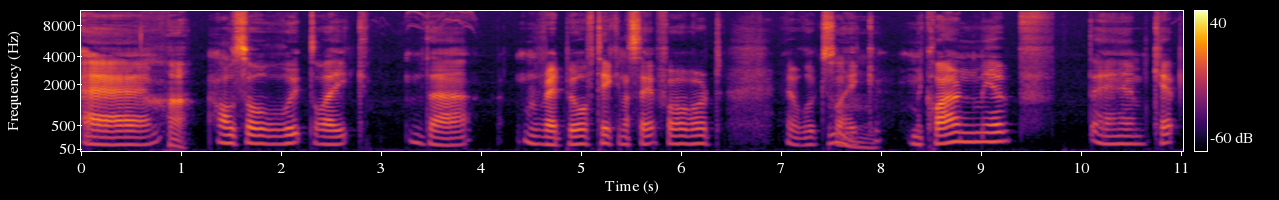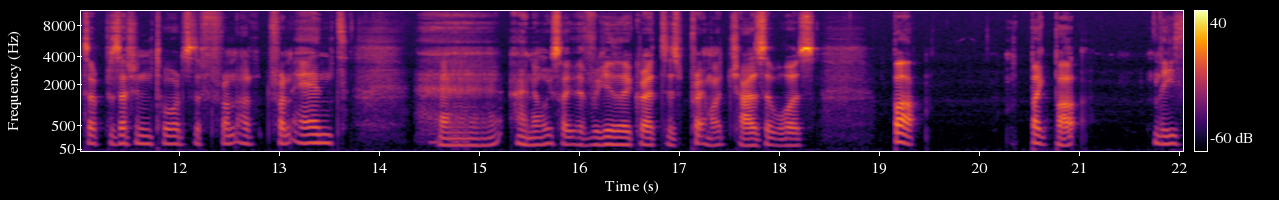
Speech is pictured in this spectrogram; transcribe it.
Um, Huh. also looked like that Red Bull have taken a step forward. It looks like McLaren may have um, kept their position towards the front of, front end, uh, and it looks like the rear of the grid is pretty much as it was. But big but these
